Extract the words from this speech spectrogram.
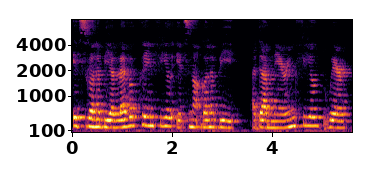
it's going to be a level playing field. It's not going to be a damning field where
